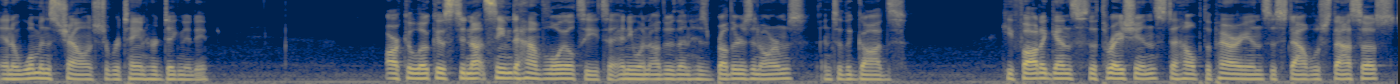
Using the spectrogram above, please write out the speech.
and a woman's challenge to retain her dignity. Archilochus did not seem to have loyalty to anyone other than his brothers in arms and to the gods. He fought against the Thracians to help the Parians establish Thasos,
